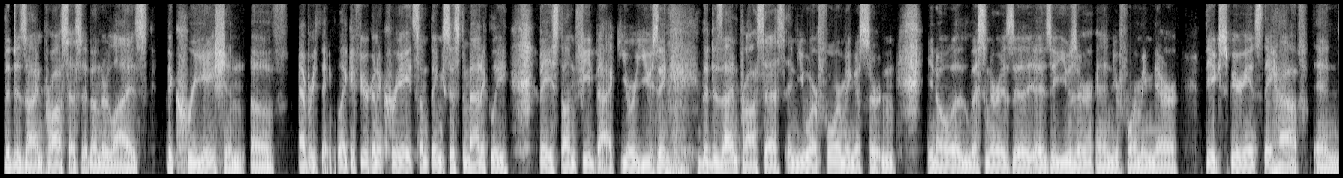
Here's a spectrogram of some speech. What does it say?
the design process. It underlies the creation of everything. Like if you're going to create something systematically based on feedback, you're using the design process and you are forming a certain, you know, a listener is a is a user and you're forming their the experience they have and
